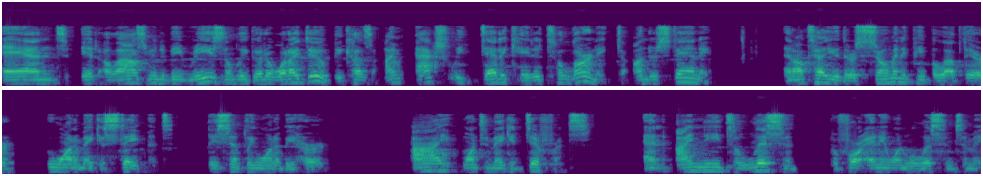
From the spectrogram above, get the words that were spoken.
and it allows me to be reasonably good at what I do because I'm actually dedicated to learning, to understanding. And I'll tell you, there's so many people out there who want to make a statement. They simply want to be heard. I want to make a difference and I need to listen before anyone will listen to me.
